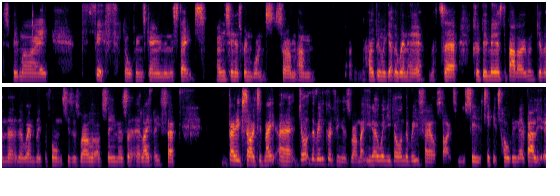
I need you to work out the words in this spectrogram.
this will be my fifth Dolphins game in the States. Only seen us win once, so I'm, I'm, I'm hoping we get the win here. But uh, could be me as the bad omen, given the, the Wembley performances as well that I've seen as uh, lately. So very excited, mate. Uh, the really good thing as well, mate. You know when you go on the resale sites and you see the tickets holding their value,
